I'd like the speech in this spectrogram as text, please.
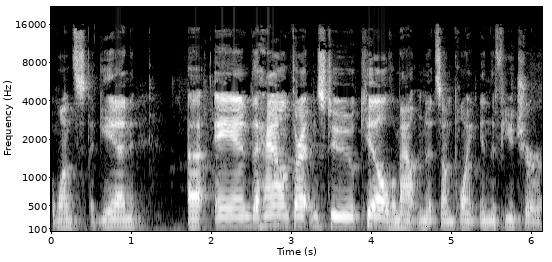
once again, uh, and the Hound threatens to kill the Mountain at some point in the future.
